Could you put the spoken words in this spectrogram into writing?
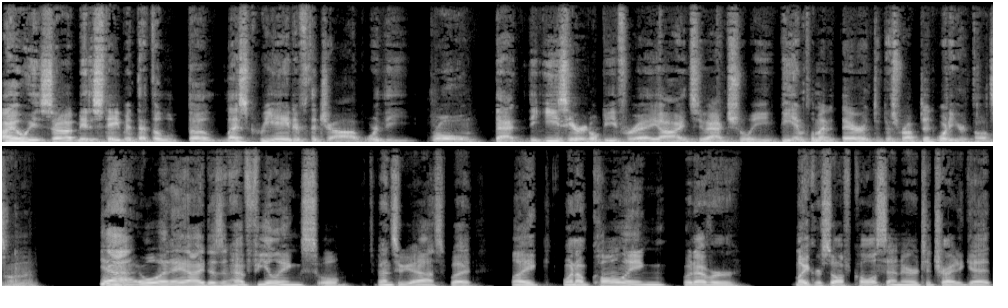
I always uh, made a statement that the the less creative the job or the role, that the easier it'll be for AI to actually be implemented there and to disrupt it. What are your thoughts on that? Yeah, well, an AI doesn't have feelings. Well, depends who you ask, but like when I'm calling whatever Microsoft call center to try to get,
